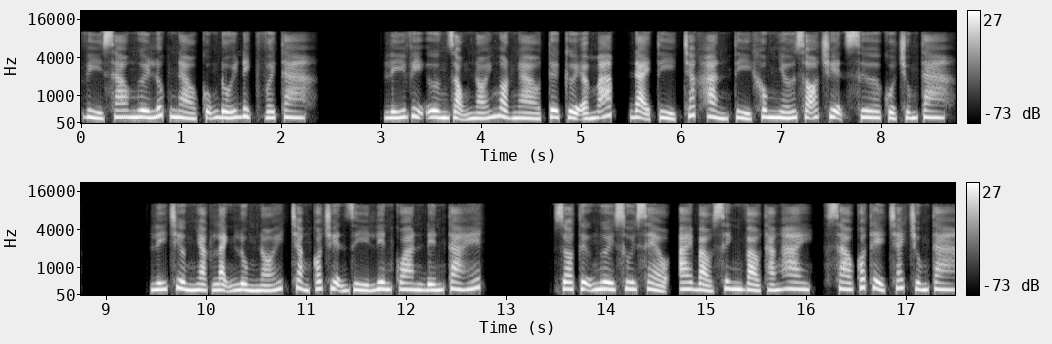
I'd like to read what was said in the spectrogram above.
vì sao ngươi lúc nào cũng đối địch với ta. Lý Vị Ương giọng nói ngọt ngào tươi cười ấm áp, đại tỷ chắc hẳn tỷ không nhớ rõ chuyện xưa của chúng ta. Lý Trường Nhạc lạnh lùng nói, chẳng có chuyện gì liên quan đến ta hết. Do tự ngươi xui xẻo, ai bảo sinh vào tháng 2, sao có thể trách chúng ta.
